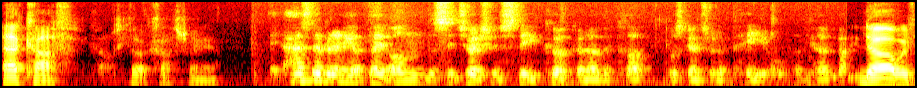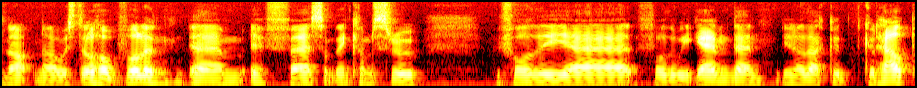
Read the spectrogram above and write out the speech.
Uh, calf. He's got a calf strain. Yeah. Has there been any update on the situation with Steve Cook? I know the club was going to an appeal. Have you heard back? No, we've not. No, we're still hopeful, and um, if uh, something comes through before the uh, for the weekend, then you know that could could help.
